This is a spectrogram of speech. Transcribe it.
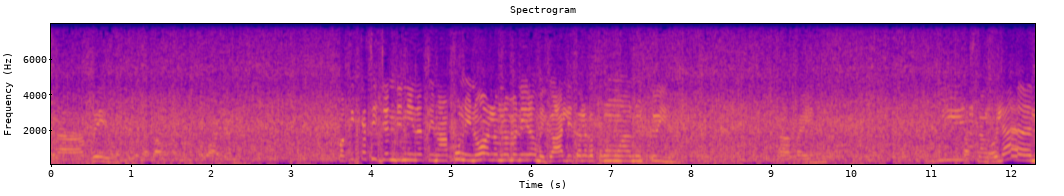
Grabe. Bakit kasi dyan din nila tinapon, eh, no? Alam naman nila, may gali talaga tong ano ito, eh. Kakainis. Lakas ng ulan.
